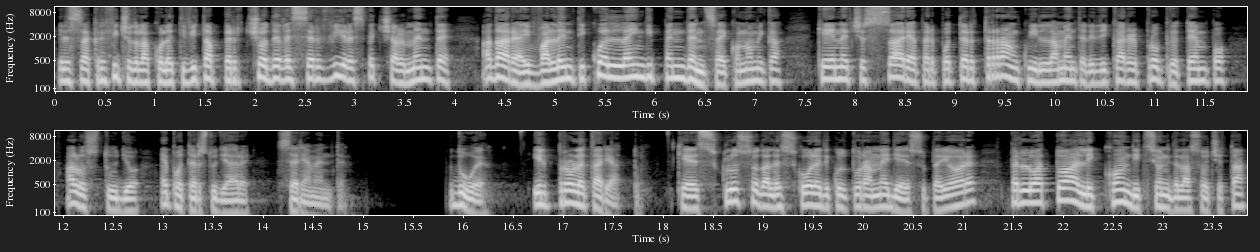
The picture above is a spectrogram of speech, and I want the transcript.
Il sacrificio della collettività perciò deve servire specialmente a dare ai valenti quella indipendenza economica che è necessaria per poter tranquillamente dedicare il proprio tempo allo studio e poter studiare seriamente. 2. Il proletariato che è escluso dalle scuole di cultura media e superiore per le attuali condizioni della società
